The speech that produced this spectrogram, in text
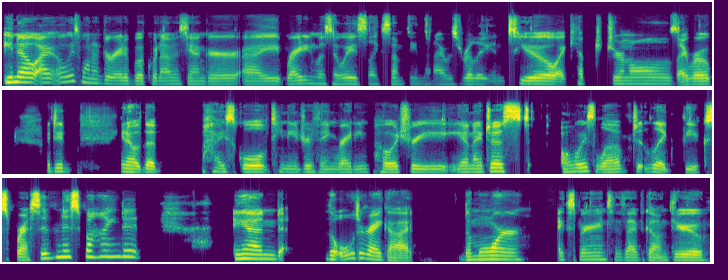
you know, I always wanted to write a book when I was younger. I writing was always like something that I was really into. I kept journals. I wrote I did, you know, the high school teenager thing writing poetry and I just always loved like the expressiveness behind it. And the older I got, the more experiences I've gone through,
